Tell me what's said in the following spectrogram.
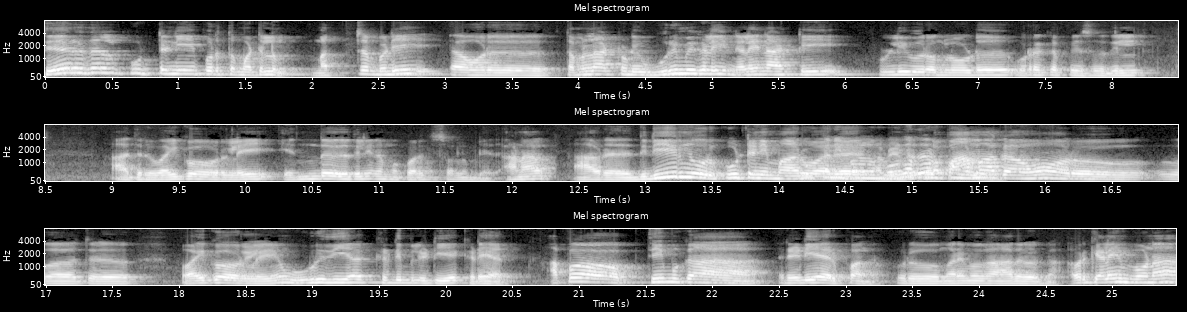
தேர்தல் கூட்டணியை பொறுத்த மட்டிலும் மற்றபடி ஒரு தமிழ்நாட்டினுடைய உரிமைகளை நிலைநாட்டி புள்ளி விவரங்களோடு உறக்க பேசுவதில் திரு வைகோ அவர்களை எந்த விதத்திலையும் நம்ம குறைச்சி சொல்ல முடியாது. ஆனால் அவர் திடீர்னு ஒரு கூட்டணி மாறுவார் அப்படின்றது பாமகவும் ஒரு திரு வைகோ அவர்களையும் உறுதியாக கிரெடிபிலிட்டியே கிடையாது. அப்போ திமுக ரெடியாக இருப்பாங்க. ஒரு மறைமுக ஆதரவு இருக்கும் அவர் கிளம்பி போனால்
